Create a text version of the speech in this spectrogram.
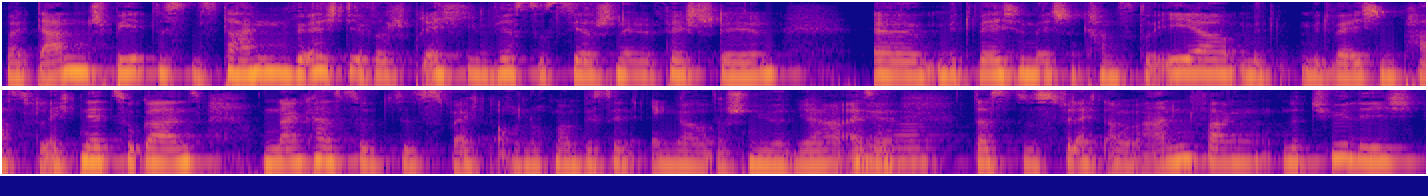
weil dann, spätestens dann, werde ich dir versprechen, wirst du es sehr schnell feststellen, äh, mit welchen Menschen kannst du eher, mit, mit welchen passt vielleicht nicht so ganz. Und dann kannst du das vielleicht auch noch mal ein bisschen enger schnüren, ja. Also, ja. dass du es vielleicht am Anfang natürlich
